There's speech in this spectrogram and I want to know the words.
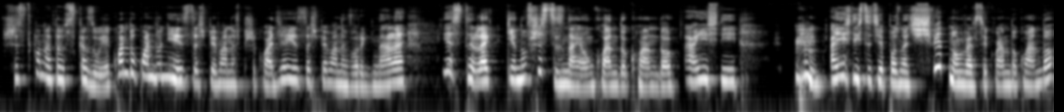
wszystko na to wskazuje. Quando Quando nie jest zaśpiewane w przykładzie, jest zaśpiewane w oryginale, jest lekkie, no wszyscy znają Quando Quando. A jeśli A jeśli chcecie poznać świetną wersję Quando Quando,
